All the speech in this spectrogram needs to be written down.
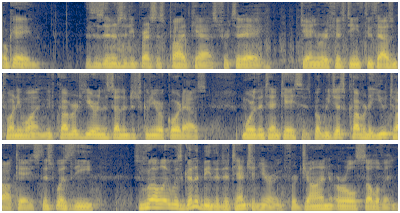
Okay, this is Inner City Press's podcast for today, January 15th, 2021. We've covered here in the Southern District of New York Courthouse more than 10 cases, but we just covered a Utah case. This was the, well, it was going to be the detention hearing for John Earl Sullivan.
